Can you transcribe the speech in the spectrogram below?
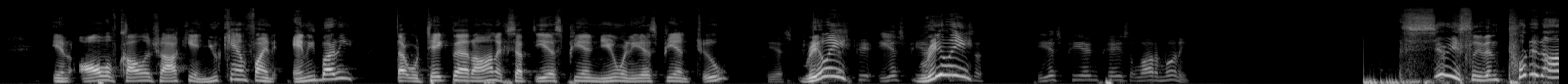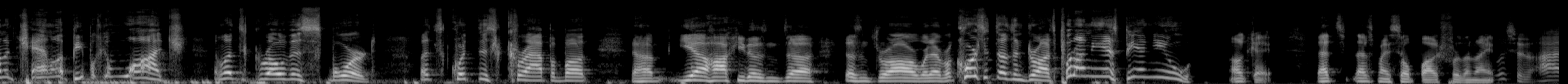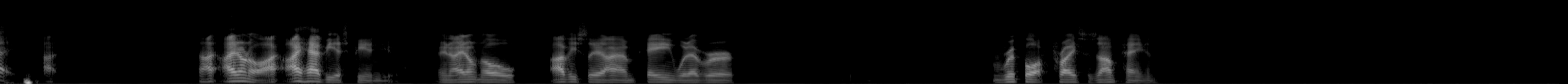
in all of college hockey, and you can't find anybody that would take that on except ESPNU and ESPN2. ESPN, Really? ESPN, Really? pays a- ESPN pays a lot of money. seriously, then put it on a channel that people can watch and let's grow this sport. Let's quit this crap about, um, yeah, hockey doesn't uh, doesn't draw or whatever. Of course, it doesn't draw. It's put on ESPNU. Okay, that's that's my soapbox for the night. Listen, I, I, I, I don't know. I, I have ESPNU, and I don't know. Obviously, I'm paying whatever rip-off prices I'm paying.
